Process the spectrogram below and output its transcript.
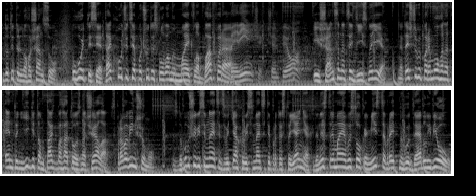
до титульного шансу. Погодьтеся, так хочеться почути словами Майкла Баффера. Берінчик, чемпіон. І шанси на це дійсно є. Не те, щоб перемога над Ентоні Їгітом так багато означала. Справа в іншому. Здобувши 18 звитяг у 18 протистояннях, Денис тримає високе місце в рейтингу WBO.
